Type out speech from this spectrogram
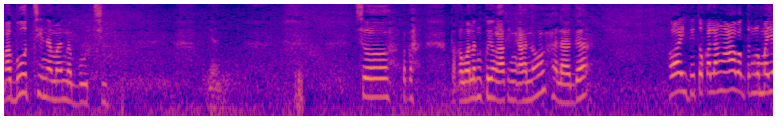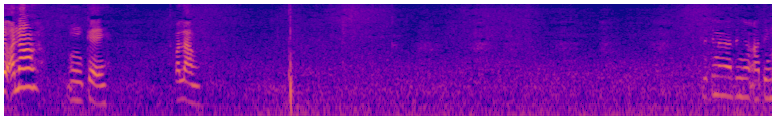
Mabuti naman, mabuti. Yan. So, papa, pakawalan ko yung aking ano, halaga. Hoy, dito ka lang ha, wag kang lumayo. Ano? Okay. Dito ka lang. Natin yung ating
